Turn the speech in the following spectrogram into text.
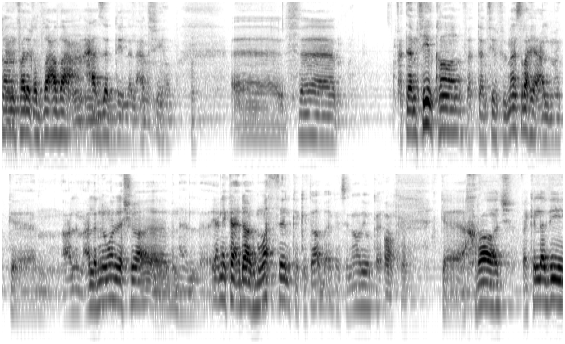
كان فريق الضعضع حزت ذي اللي لعبت فيهم. آه، ف فتمثيل كان فالتمثيل في المسرح يعلمك علمني وايد اشياء آه، من هال يعني كاداء ممثل ككتابة كسيناريو ك okay. كإخراج. فكل ذي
